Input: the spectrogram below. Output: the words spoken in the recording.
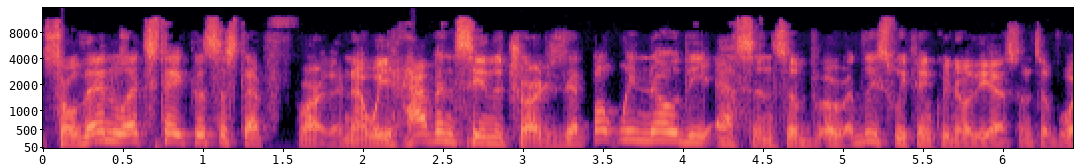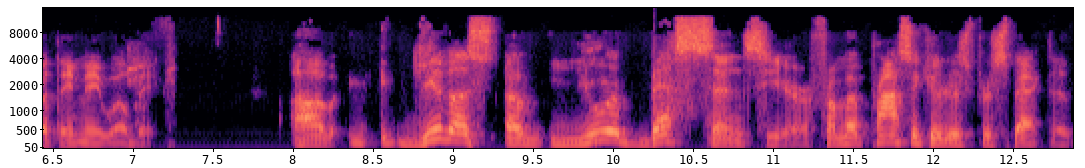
So then let's take this a step farther. Now we haven't seen the charges yet, but we know the essence of, or at least we think we know the essence of what they may well be. Uh, give us uh, your best sense here from a prosecutor's perspective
